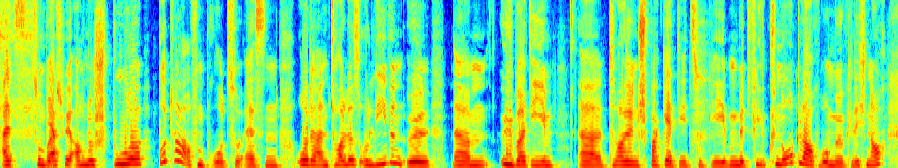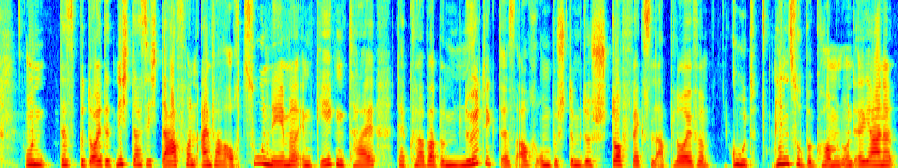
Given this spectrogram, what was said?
als zum Beispiel ja. auch eine Spur Butter auf dem Brot zu essen oder ein tolles Olivenöl ähm, über die äh, tollen Spaghetti zu geben, mit viel Knoblauch womöglich noch. Und das bedeutet nicht, dass ich davon einfach auch zunehme. Im Gegenteil, der Körper benötigt es auch, um bestimmte Stoffwechselabläufe gut hinzubekommen. Und Eliane,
